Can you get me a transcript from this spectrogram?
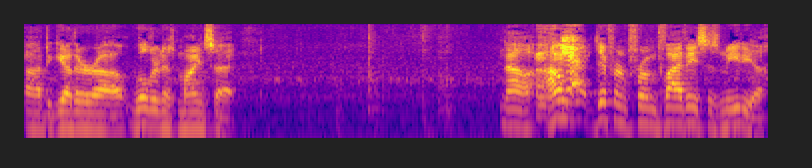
uh, together uh, Wilderness Mindset. Now, how is Yeah. that different from Five Aces Media?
